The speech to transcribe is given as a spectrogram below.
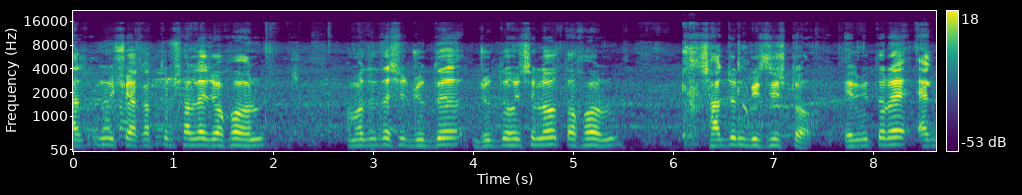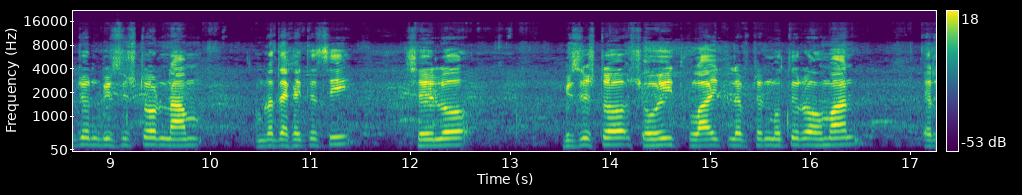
আজ উনিশশো একাত্তর সালে যখন আমাদের দেশে যুদ্ধে, যুদ্ধ হয়েছিল, তখন সাতজন বিশিষ্ট এর ভিতরে একজন বিশিষ্টর নাম আমরা দেখাইতেছি, সে হলো বিশিষ্ট শহীদ ফ্লাইট লেফটেন্যান্ট মতিউর রহমান। এর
